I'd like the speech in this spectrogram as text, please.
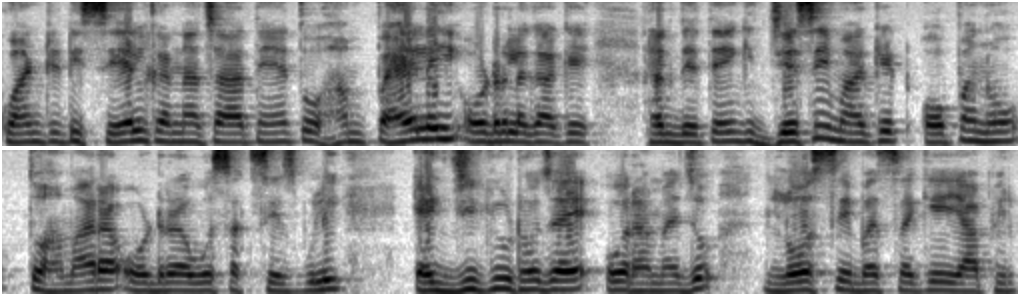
क्वांटिटी सेल करना चाहते हैं तो हम पहले ही ऑर्डर लगा के रख देते हैं कि जैसे ही मार्केट ओपन हो तो हमारा ऑर्डर है वो सक्सेसफुली एग्जीक्यूट हो जाए और हमें जो लॉस से बच सके या फिर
